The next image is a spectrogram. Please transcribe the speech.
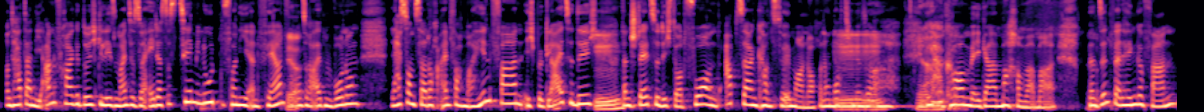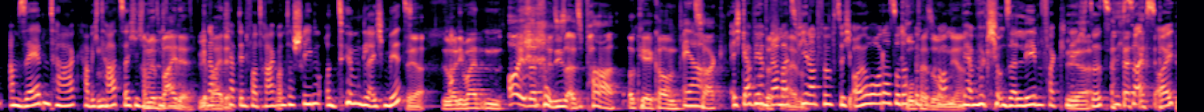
Und hat dann die Anfrage durchgelesen, meinte so, ey, das ist zehn Minuten von hier entfernt, von Ja. unserer alten Wohnung. Lass uns da doch einfach mal hinfahren. Ich begleite dich. Mm. Dann stellst du dich dort vor und absagen kannst du immer noch. Und dann dachte ich mir so, ah, ja. Ja, komm, egal, machen wir mal. Dann sind wir hingefahren. Am selben Tag habe ich tatsächlich Haben wir beide, wir genau, beide. ich habe den Vertrag unterschrieben und Tim gleich mit. Ja, weil die meinten, oh, ihr seid voll süß als Paar. Okay, komm, Ja. zack. Ich glaube, wir haben damals Unterschreiben. 450 Euro oder so dafür Person, bekommen. ja. Wir haben wirklich unser Leben verknechtet. Ich sag's euch.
